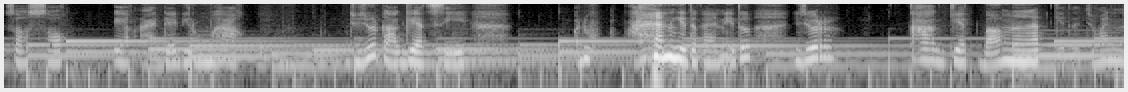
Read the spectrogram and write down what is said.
sosok yang ada di rumah aku. Jujur kaget sih. Aduh apaan gitu kan. Itu jujur kaget banget gitu. Cuman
